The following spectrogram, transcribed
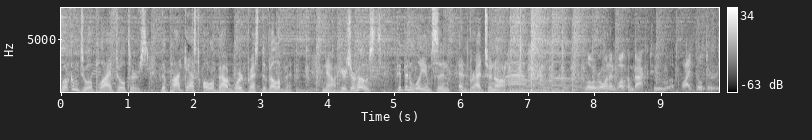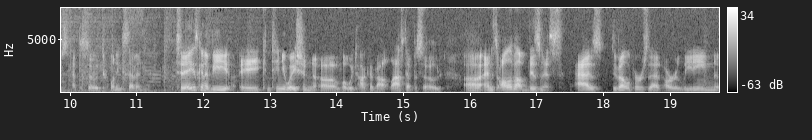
Welcome to Apply Filters, the podcast all about WordPress development. Now, here's your hosts, Pippin Williamson and Brad Touesnard. Hello, everyone, and welcome back to Apply Filters, episode 27. Today is going to be a continuation of what we talked about last episode, uh, and it's all about business. As developers that are leading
